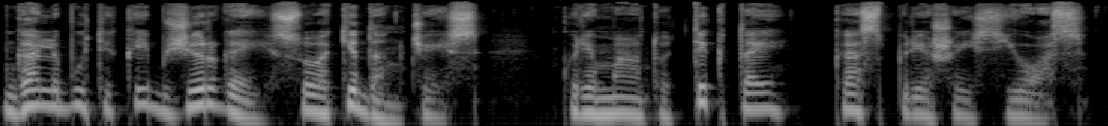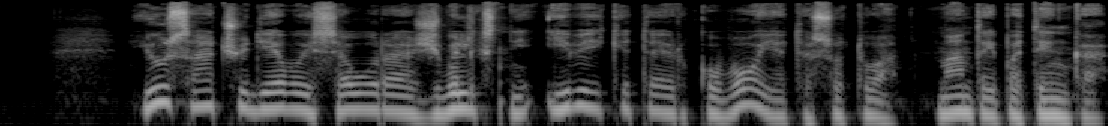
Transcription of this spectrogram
gali būti kaip žirgai su akidangčiais, kurie mato tik tai, kas priešais juos. Jūs, ačiū Dievui, siaurą žvilgsnį įveikite ir kovojate su tuo. Man tai patinka,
